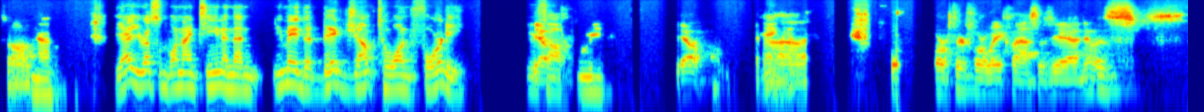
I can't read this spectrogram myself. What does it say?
So yeah, yeah you wrestled 119 and then you made the big jump to 140 your yep. sophomore year. Yeah. Uh, four, three or four weight classes. Yeah. And it was,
